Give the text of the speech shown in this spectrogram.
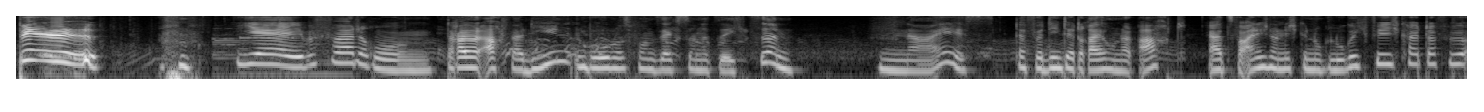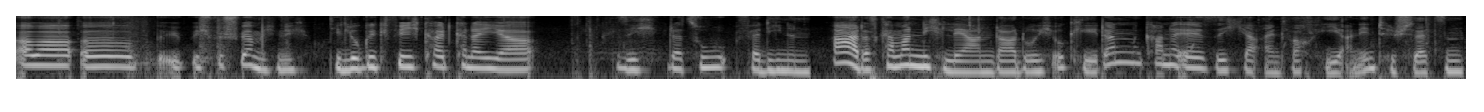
Bill! Yay, Beförderung. 308 verdient, ein Bonus von 616. Nice. Da verdient er 308. Er hat zwar eigentlich noch nicht genug Logikfähigkeit dafür, aber äh, ich beschwere mich nicht. Die Logikfähigkeit kann er ja sich dazu verdienen. Ah, das kann man nicht lernen dadurch. Okay, dann kann er sich ja einfach hier an den Tisch setzen.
